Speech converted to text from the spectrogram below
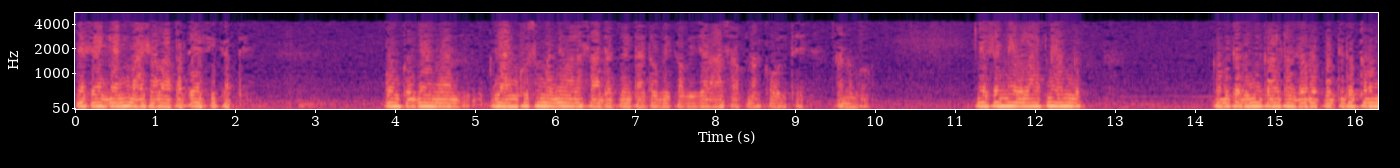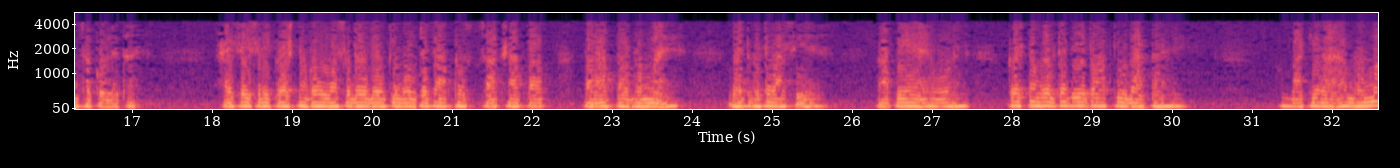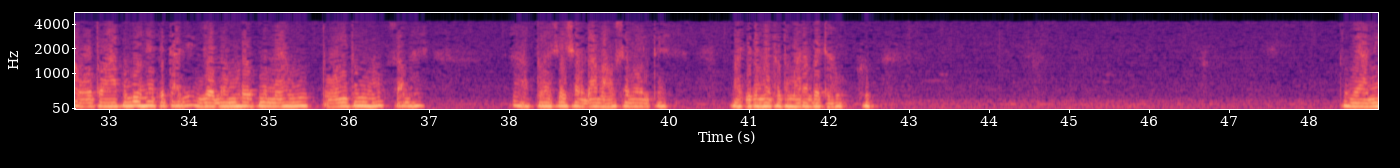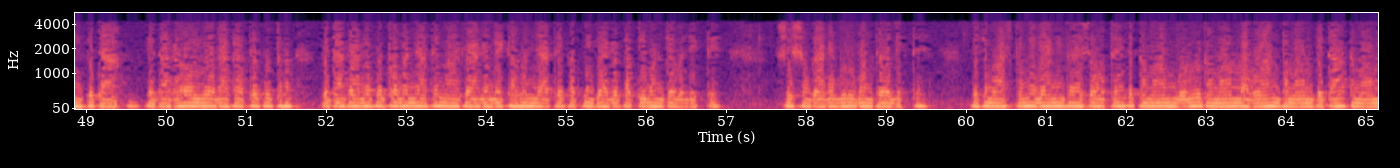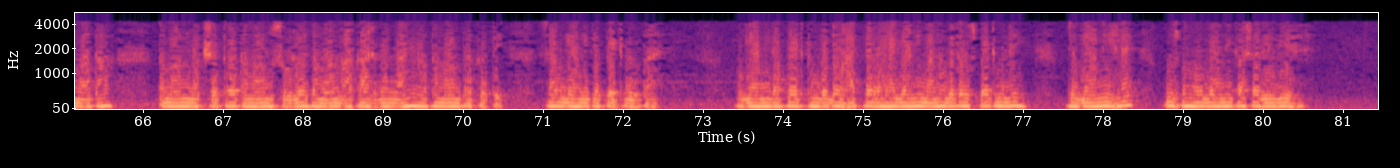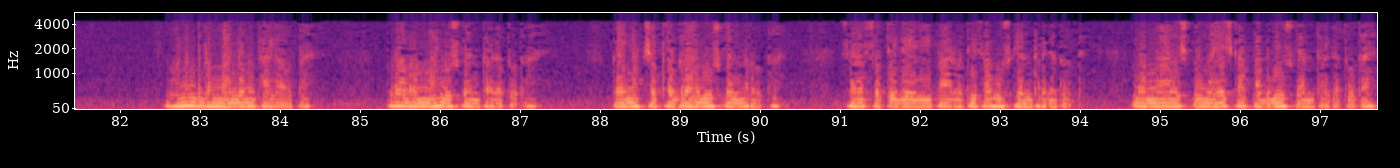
जैसे अज्ञानी भाषा वापरते, ऐसी करते। कोई ज्ञानवान ज्ञान को समझने वाला साधक मिलता है तो भी कभी जरा सा अपना खोलते अनुभव। जैसे नेवला अपने अंग कभी कभी निकालता ज़रूरत पड़ती तो तुरंत सा खोल लेता है। ऐसे ही श्री कृष्ण को वसुदेव देव की बोलते कि आप तो साक्षात पर परात पर ब्रह्म है घट घटवासी है, आप ये है, वो है। कृष्ण बोलते कि ये तो आपकी उदारता है। बाकी रहा ब्रह्म, वो तो आप भी हैं पिताजी। जो ब्रह्म रूप में मैं हूँ तो वही तुम हो, सब है। आप तो ऐसे ही श्रद्धा भाव से बोलते हैं। बाकी तो मैं तो तुम्हारा बेटा हूँ। तो ज्ञानी पिता पिता का रोल भी अदा करते पुत्र। पिता के आगे पुत्र बन जाते, माँ के आगे बेटा बन जाते, पत्नी के आगे पति बनते हुए दिखते, शिष्यों के आगे गुरु बनते हुए दिखते। लेकिन वास्तव में ज्ञानी तो ऐसे होते हैं कि तमाम गुरु, तमाम भगवान, तमाम पिता, तमाम माता, तमाम नक्षत्र, तमाम सूर्य, तमाम आकाश गंगाएँ और तमाम प्रकृति। सब ज्ञानी के पेट में होता है। वो ज्ञानी का पेट तुमको दो हाथ पैर वाला ज्ञानी मानोगे तो उस पेट में नहीं। जो ज्ञानी है, उसमें वो ज्ञानी का शरीर भी है। अनंत ब्रह्मांडों में फैला होता है। पूरा ब्रह्मांड उसके अंतर्गत होता है। कई नक्षत्र ग्रह भी उसके अंदर होता है। सरस्वती देवी, पार्वती सब उसके अंतर्गत होते ब्रह्मा, विष्णु, महेश का पद भी उसके अंतर्गत होता है।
